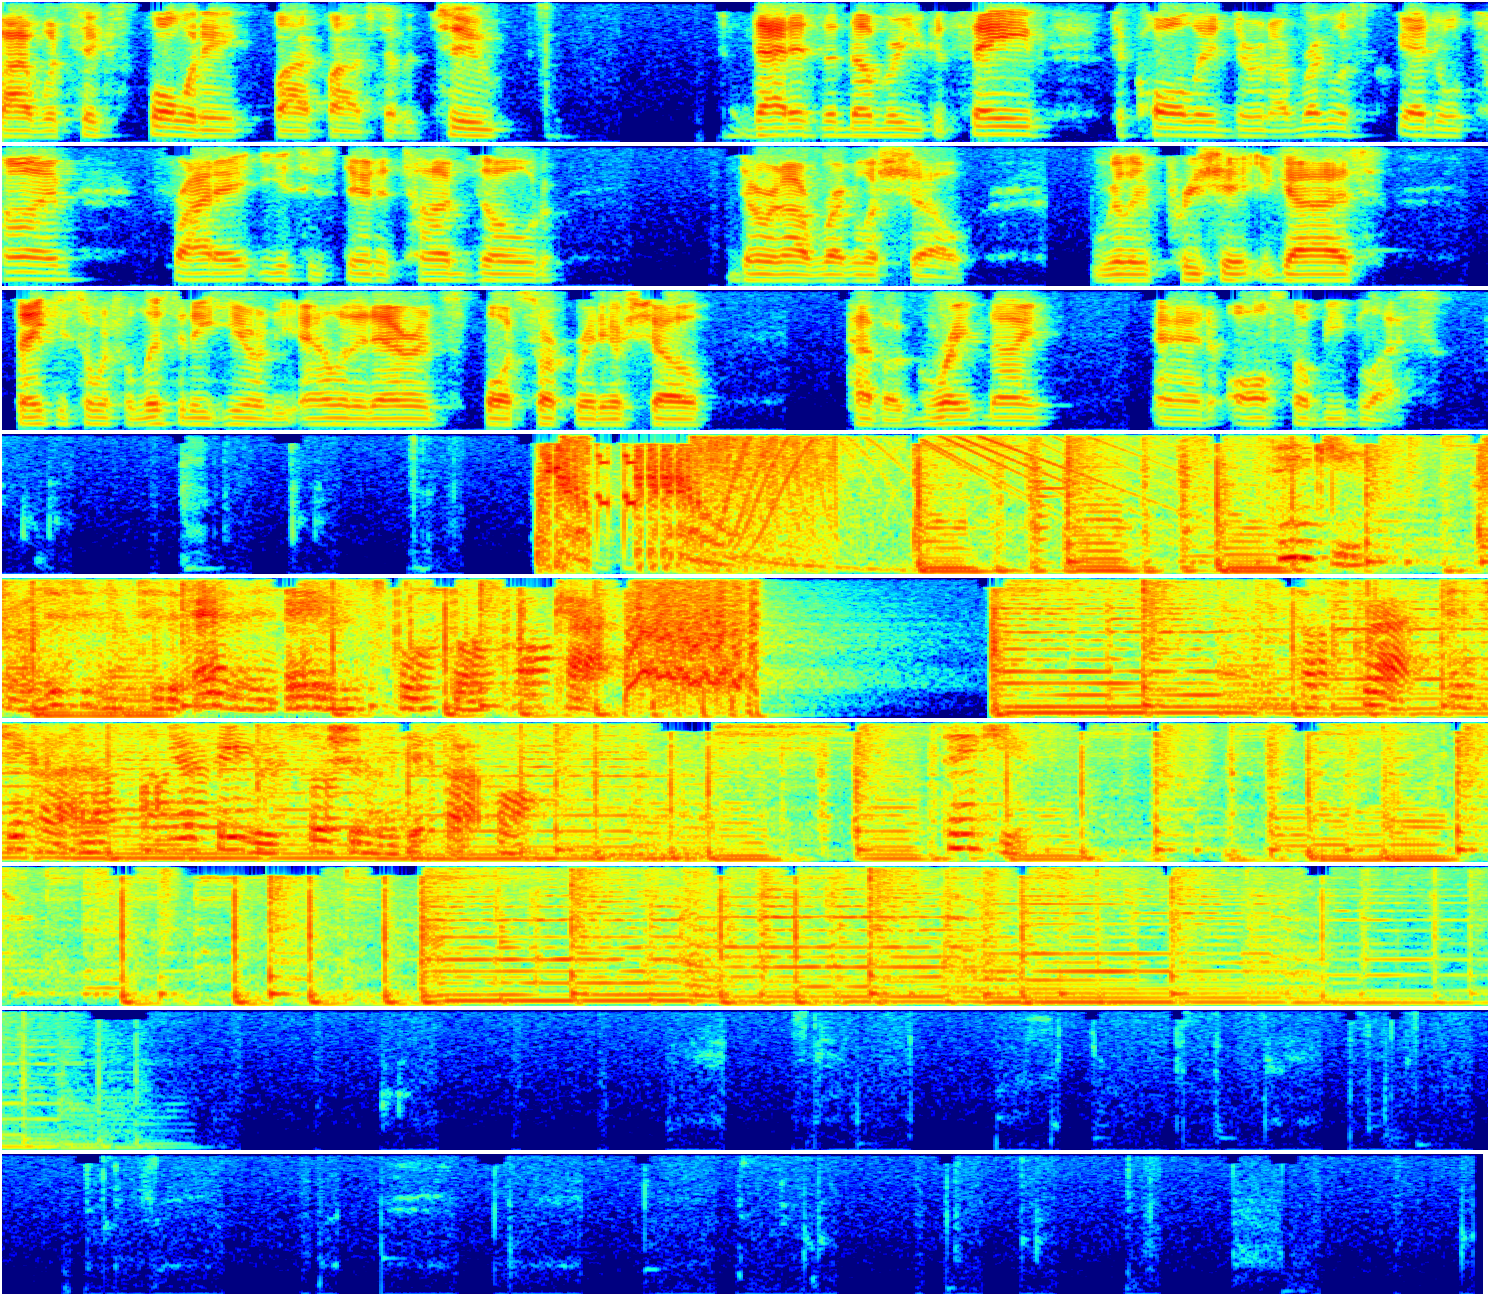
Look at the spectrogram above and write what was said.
516-418-5572. That is the number you can save to call in during our regular scheduled time, Friday Eastern Standard Time Zone, during our regular show. Really appreciate you guys. Thank you so much for listening here on the Alan and Aaron Sports Talk Radio Show. Have a great night and also be blessed. Thank you for listening to the Alan and Aaron Sports Talk podcast. Subscribe and check us out on your favorite social media platform. Thank you.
